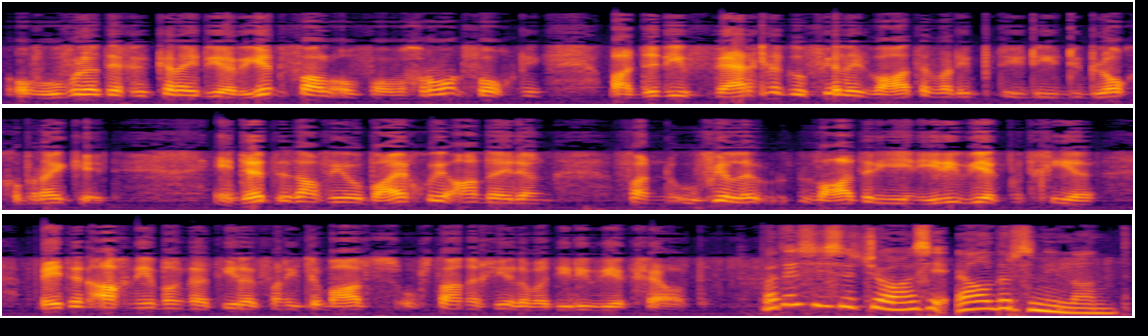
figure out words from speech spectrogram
of hoeveel het hy gekry deur reënval of of grondvog nie, maar dit die werklike hoeveelheid water wat die die die, die blok gebruik het. En dit is dan vir jou baie goeie aanduiding van hoeveel water jy in hierdie week moet gee met 'n agneming natuurlik van die klimaatsomstandighede wat hierdie week geld. Wat is die situasie elders in die land?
